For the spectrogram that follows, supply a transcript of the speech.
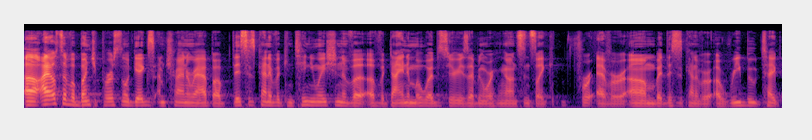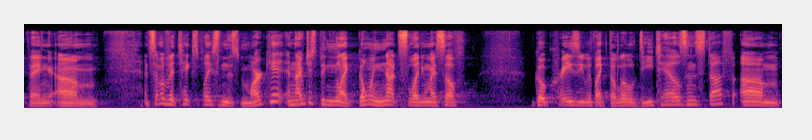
uh, I also have a bunch of personal gigs I'm trying to wrap up. This is kind of a continuation of a, of a Dynamo web series I've been working on since like forever, um, but this is kind of a, a reboot type thing. Um, and some of it takes place in this market, and I've just been like going nuts, letting myself go crazy with like the little details and stuff. Um,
